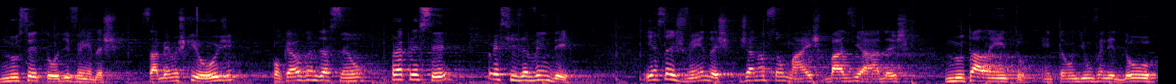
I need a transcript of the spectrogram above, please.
no setor de vendas. Sabemos que hoje qualquer organização para crescer precisa vender. E essas vendas já não são mais baseadas no talento, então de um vendedor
